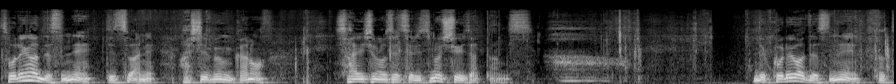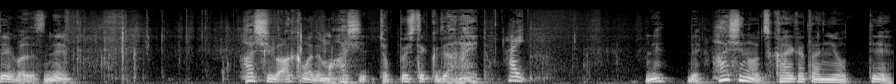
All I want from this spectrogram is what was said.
それがですね、実はね、箸文化の最初の設立の首位だったんです。はあ、で、これはですね、例えばですね、箸はあくまでも箸、チョップスティックではないと。はい。ね。で、箸の使い方によって、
